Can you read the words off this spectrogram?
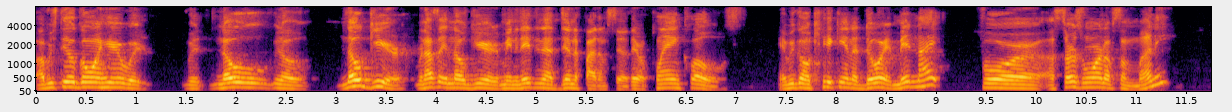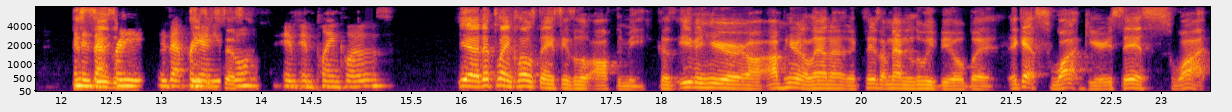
Are we still going here with with no, you know, no gear? When I say no gear, I mean they didn't identify themselves. They were plain clothes. And we're gonna kick in a door at midnight for a search warrant of some money? And is that seems a- pretty? Is that pretty unusual in, in plain clothes? Yeah, that plain clothes thing seems a little off to me because even here, uh, I'm here in Atlanta. and It clears I'm not in Louisville, but they got SWAT gear. It says SWAT,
